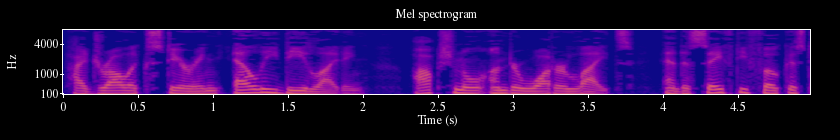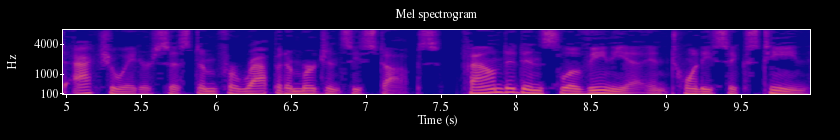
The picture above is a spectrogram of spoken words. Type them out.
hydraulic steering, LED lighting, optional underwater lights, and a safety focused actuator system for rapid emergency stops. Founded in Slovenia in 2016,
